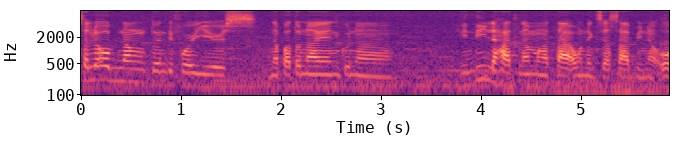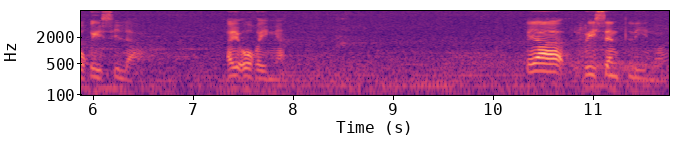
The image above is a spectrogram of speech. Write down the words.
Sa loob ng 24 years, napatunayan ko na hindi lahat ng mga taong nagsasabi na okay sila ay okay nga. Kaya recently, no,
